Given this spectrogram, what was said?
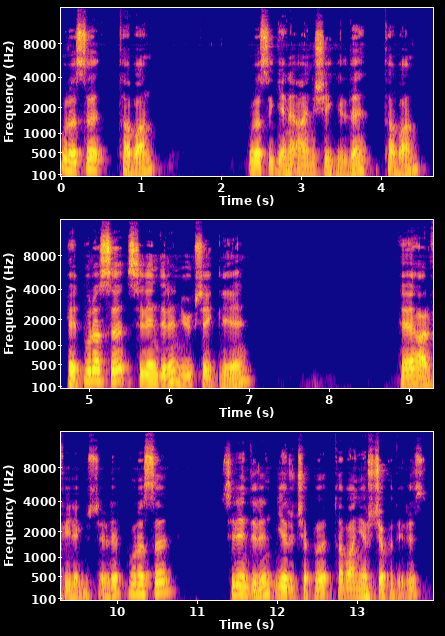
Burası taban. Burası gene aynı şekilde taban. Evet burası silindirin yüksekliği. H harfiyle gösterilir. Burası silindirin yarıçapı, taban yarıçapı deriz.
